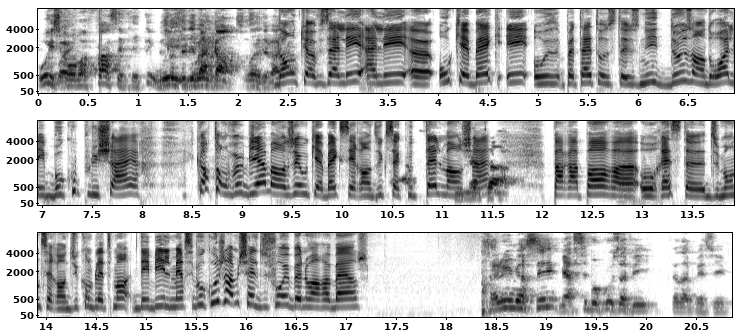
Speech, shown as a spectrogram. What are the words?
Oui, ce Ouais. qu'on va faire cet été. Oui, ça, c'est des oui, vacances. ça, oui. c'est des vacances. Donc, euh, vous allez aller euh, au Québec et aux- peut-être aux États-Unis, deux endroits les beaucoup plus chers. Quand on veut bien manger au Québec, c'est rendu que ça coûte tellement cher. Par rapport euh, au reste du monde, c'est rendu complètement débile. Merci beaucoup, Jean-Michel Dufault et Benoît Roberge. Salut, merci. Merci beaucoup, Sophie. Très apprécié.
